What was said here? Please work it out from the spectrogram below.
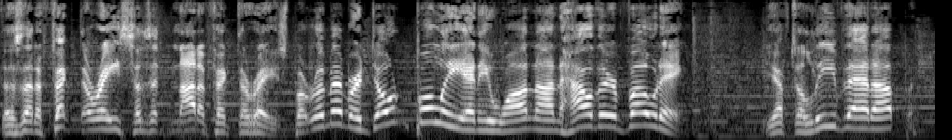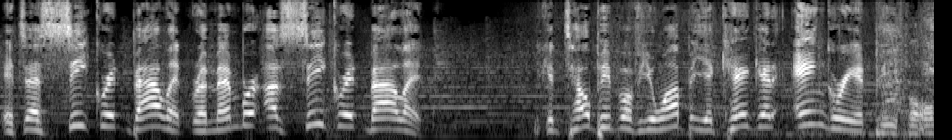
Does that affect the race? Does it not affect the race? But remember, don't bully anyone on how they're voting. You have to leave that up. It's a secret ballot. Remember, a secret ballot. You can tell people if you want, but you can't get angry at people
